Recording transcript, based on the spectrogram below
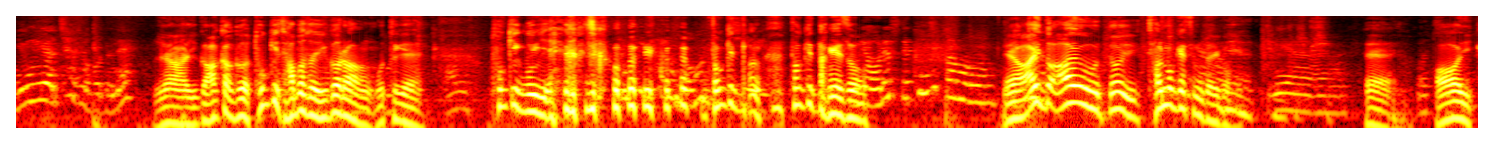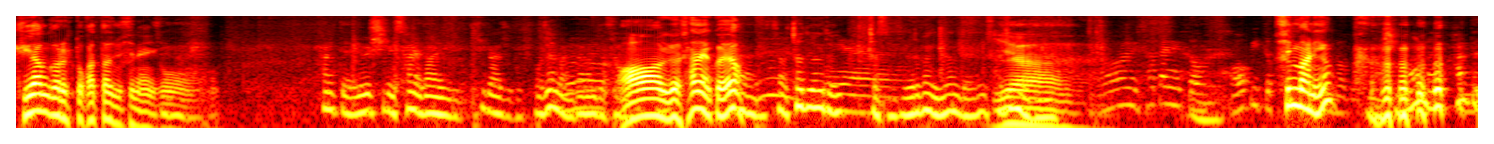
6년 6년 차 접어드네. 야 이거 아까 그 토끼 잡아서 이거랑 어떻게 토끼구이 해가지고 너무 토끼 땅 토끼 우리 땅에서 어렸을 때 큰 집 가면 야 아이도 아유 너잘 먹겠습니다 이거 예. 이야 예 어 이 귀한 거를 또 갖다 주시네 이거 한때 열심히 산에 다니고 키가지고 오전만 일하는 데서. 아 이거 사장님 거예요 네, 저도 여기도 예. 있었어요. 여러 명 있는데. 이야 어이 사장님 또 업이 또 10만이요? 심하네. 한때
